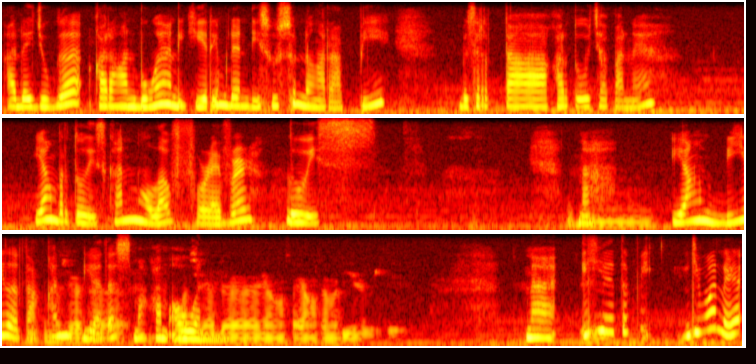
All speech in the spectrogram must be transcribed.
Ada juga karangan bunga yang dikirim dan disusun dengan rapi beserta kartu ucapannya yang bertuliskan Love Forever Louis. Nah, Hmm. yang diletakkan Masih di ada- atas makam Masih Owen. ada yang sayang sama dia berarti. Nah, Iya. iya tapi gimana ya?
